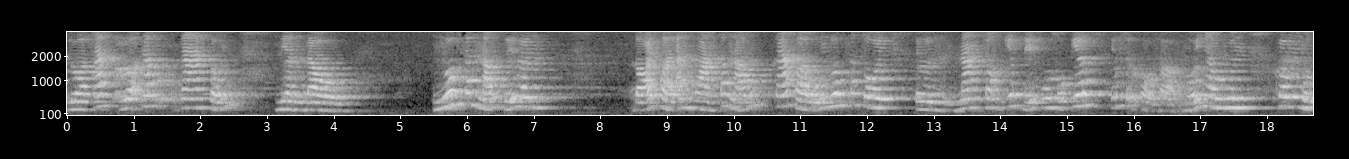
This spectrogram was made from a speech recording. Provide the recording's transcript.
lừa sắt, ngựa sắt, da sống liền đầu, nước sắt nóng dưới hơn đói thời ăn hoàn sắt nóng khát nước sắp sôi từ năm chọn kiếp đến vô số kiếp, những sự khổ sở nối nhau luôn, không một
